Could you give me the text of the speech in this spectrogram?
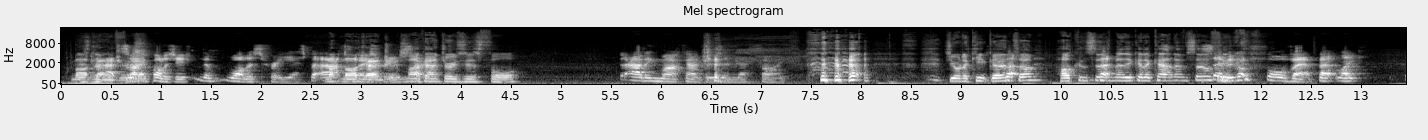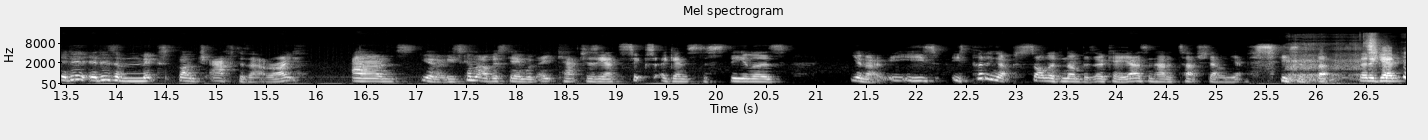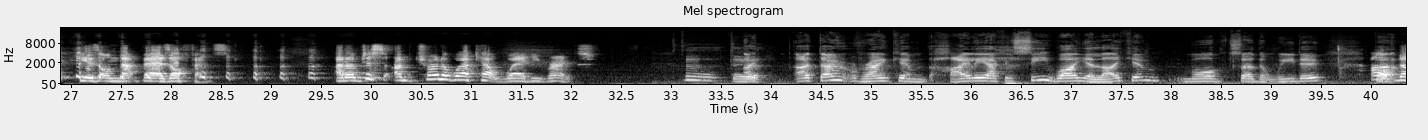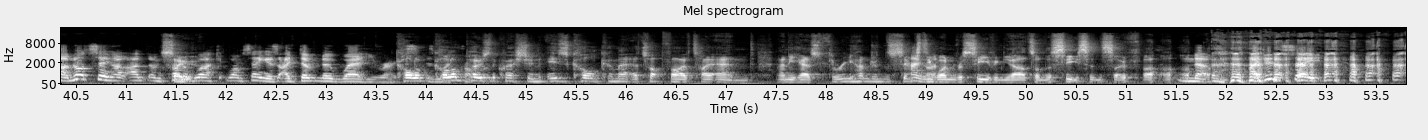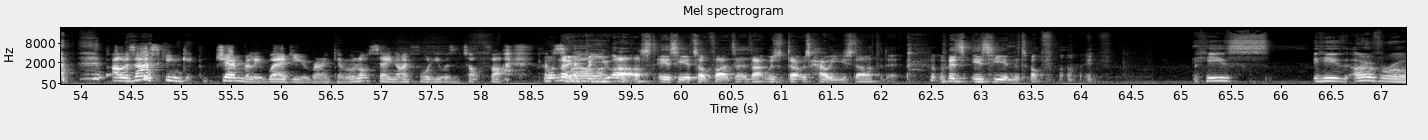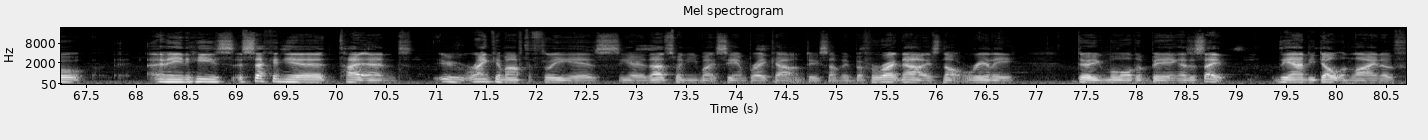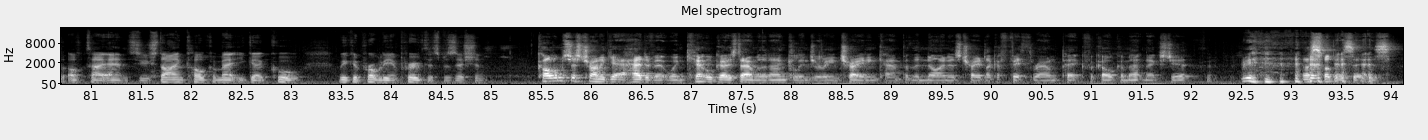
Mark Isn't Uh, Andrews. sorry, apologies. The Wallace three, yes, but Ma- Mark those three, Andrews. Mark Andrews is four. adding Mark Andrews in there, fine. Do you want to keep going, But- Tom? Hockenson's but- maybe going to count himself. So we've got four there, but like it is, it is a mixed bunch after that, right? And you know he's come out of this game with eight catches. He had six against the Steelers. You know he's he's putting up solid numbers. Okay, he hasn't had a touchdown yet this season, but then again he is on that Bears offense. And I'm just I'm trying to work out where he ranks. Oh. I I don't rank him highly. I can see why you like him more so than we do. Oh But- no, I'm not saying I, I'm, I'm trying So- to work. it. What I'm saying is I don't know where he ranks. Colin, Colin posed the question: Is Cole Kmet a top five tight end? And he has 361 receiving yards on the season so far. No, I didn't say. I was asking generally where do you rank him. I'm not saying I thought he was a top five. I'm Well, no, sorry. but you asked: Is he a top five? That was that was how you started it. was is he in the top five? he's he's overall. I mean, he's a second year tight end. You rank him after three years, you know that's when you might see him break out and do something. But for right now, he's not really doing more than being, as I say, the Andy Dalton line of, of tight ends. You start in Cole Kmet, you go, cool. We could probably improve this position. Colin's just trying to get ahead of it when Kittle goes down with an ankle injury in training camp, and the Niners trade like a fifth round pick for Cole Kmet next year. That's what this is.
